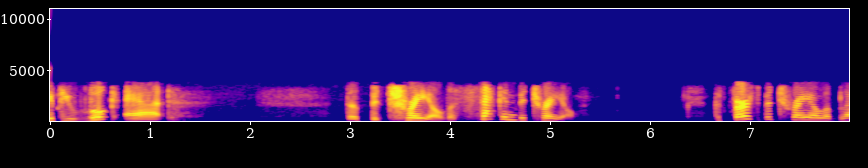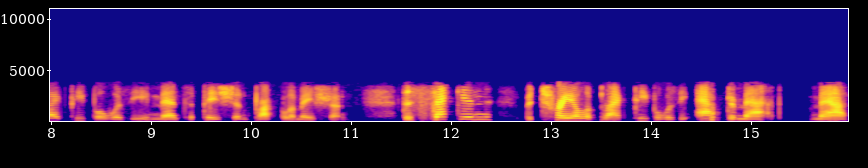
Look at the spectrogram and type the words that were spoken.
if you look at the betrayal, the second betrayal, the first betrayal of black people was the Emancipation Proclamation. The second betrayal of black people was the aftermath math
